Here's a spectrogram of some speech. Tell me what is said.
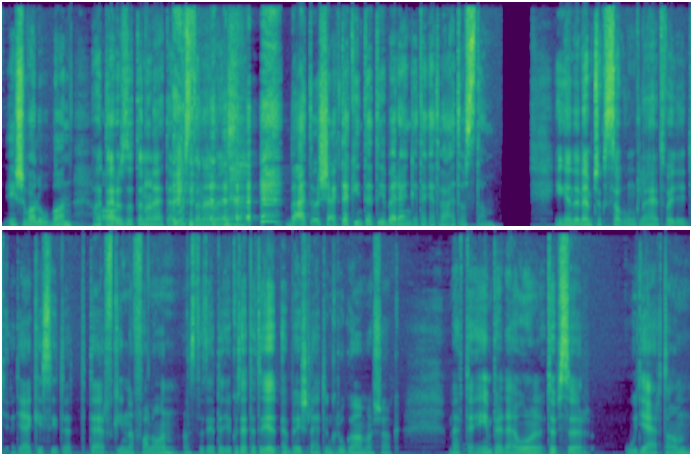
És valóban... Határozottan a... alátámasztanám ezt. bátorság tekintetében rengeteget változtam. Igen, de nem csak szavunk lehet, vagy egy, egy elkészített terv kinn a falon, azt azért tegyük hozzá, tehát hogy ebbe is lehetünk rugalmasak. Mert én például többször úgy jártam,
